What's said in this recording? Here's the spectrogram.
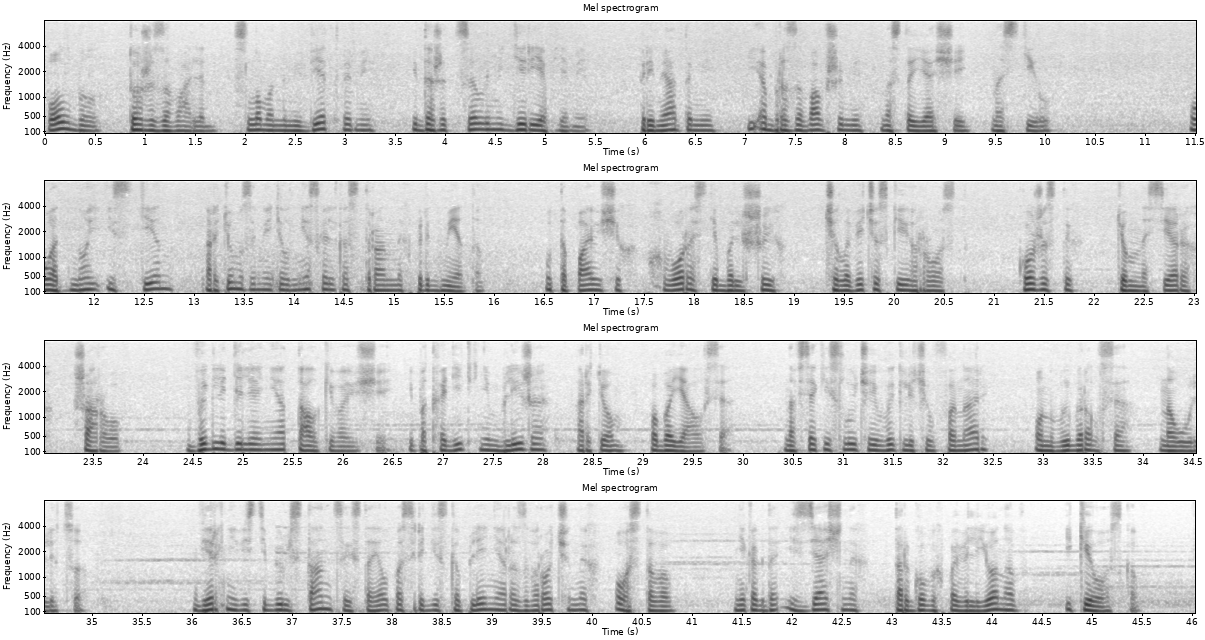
Пол был тоже завален сломанными ветвями и даже целыми деревьями, примятыми и образовавшими настоящий настил. У одной из стен Артем заметил несколько странных предметов, утопающих в хворосте больших, человеческий рост, кожистых темно-серых шаров. Выглядели они отталкивающе, и подходить к ним ближе Артем побоялся. На всякий случай выключив фонарь, он выбрался на улицу. Верхний вестибюль станции стоял посреди скопления развороченных остовов, некогда изящных торговых павильонов и киосков.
